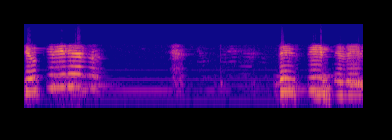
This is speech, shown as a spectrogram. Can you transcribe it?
Yo quería decirle del,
